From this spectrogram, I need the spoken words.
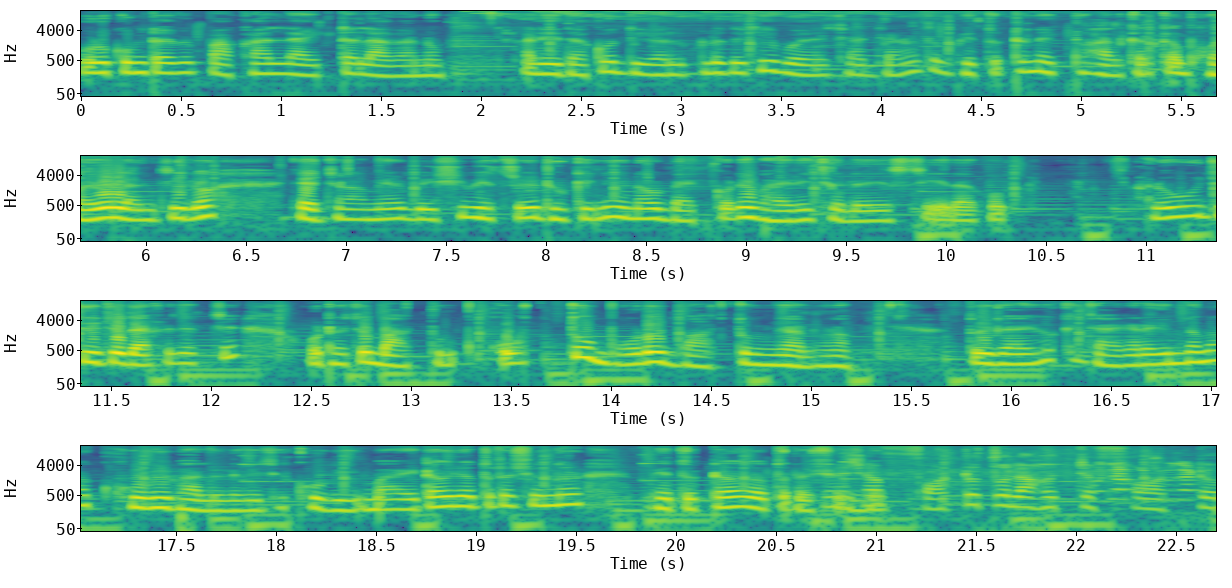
ওরকম টাইপের পাখার লাইটটা লাগানো। আর এই দেখো দেয়ালগুলো দেখেই বোঝা যাচ্ছে। আর জানো তো ভেতরটা না একটু হালকা হালকা ভয়ও লাগছিল, যার জন্য আমি আর বেশি ভেতরে ঢুকিনি ওনার ব্যাক করে বাইরে চলে এসেছি এ দেখো। আর ওই যে যে দেখা যাচ্ছে, ওটা হচ্ছে বাথরুম। কত বড় বাথরুম জানো না। তো যাই হোক জায়গাটা কিন্তু আমার খুবই ভালো লেগেছে খুবই। বাড়িটাও যতটা সুন্দর ভেতরটাও ততটা সব ফটো তোলা হচ্ছে ফটো।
